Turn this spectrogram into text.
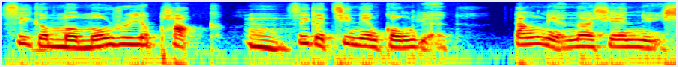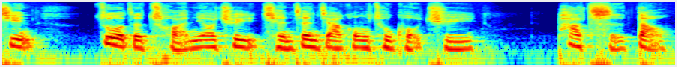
是一个 memorial park，嗯，是一个纪念公园。当年那些女性坐着船要去前镇加工出口区，怕迟到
